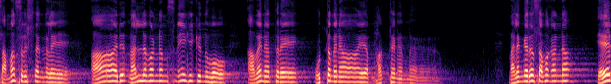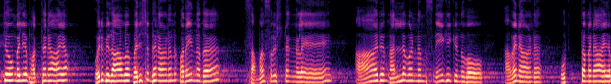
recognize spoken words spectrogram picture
സമസൃഷ്ടങ്ങളെ ആര് നല്ലവണ്ണം സ്നേഹിക്കുന്നുവോ അവനത്രേ ഉത്തമനായ ഭക്തനെന്ന്. മലങ്കര സഭ കണ്ട ഏറ്റവും വലിയ ഭക്തനായ ഒരു പിതാവ് പരിശുദ്ധനാണെന്ന് പറയുന്നത് സമസൃഷ്ടങ്ങളെ ആര് നല്ലവണ്ണം സ്നേഹിക്കുന്നുവോ അവനാണ് ഉത്തമനായ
